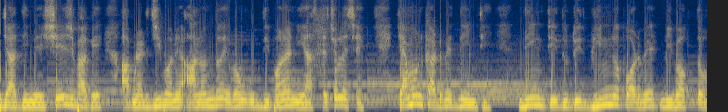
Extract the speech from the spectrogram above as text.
যা দিনের শেষ ভাগে আপনার জীবনে আনন্দ এবং উদ্দীপনা নিয়ে আসতে চলেছে। কেমন কাটবে দিনটি? দিনটি দুটি ভিন্ন পর্বে বিভক্ত।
